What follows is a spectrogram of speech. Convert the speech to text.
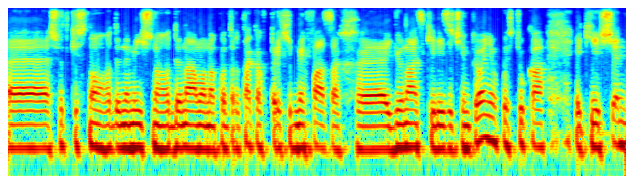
е, швидкісного динамічного динамо на контратаках в перехідних фазах е, юнацькій лізі чемпіонів Костюка, які ще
